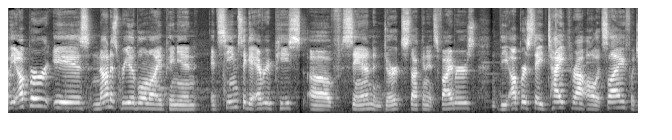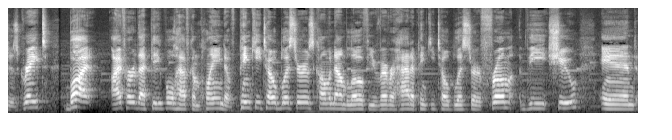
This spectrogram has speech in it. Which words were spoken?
the upper is not as breathable in my opinion. It seems to get every piece of sand and dirt stuck in its fibers. The upper stayed tight throughout all its life, which is great. But I've heard that people have complained of pinky toe blisters. Comment down below if you've ever had a pinky toe blister from the shoe. And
